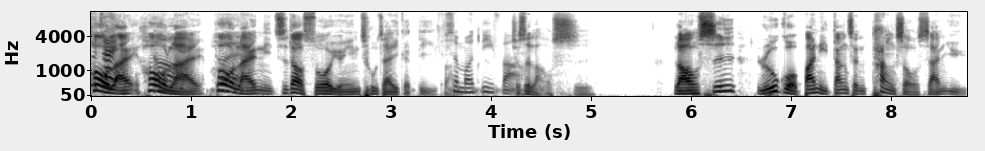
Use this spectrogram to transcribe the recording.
后来，后来，嗯、后来，你知道所有原因出在一个地方，什么地方？就是老师。老师如果把你当成烫手山芋，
